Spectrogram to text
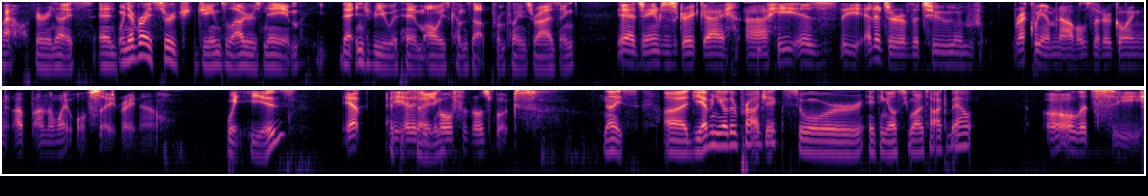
Wow, very nice. And whenever I search James Lowder's name, that interview with him always comes up from Flames Rising. Yeah, James is a great guy. Uh, he is the editor of the two Requiem novels that are going up on the White Wolf site right now. Wait, he is? Yep, That's he edited exciting. both of those books. Nice. Uh, do you have any other projects or anything else you want to talk about? Oh, let's see.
